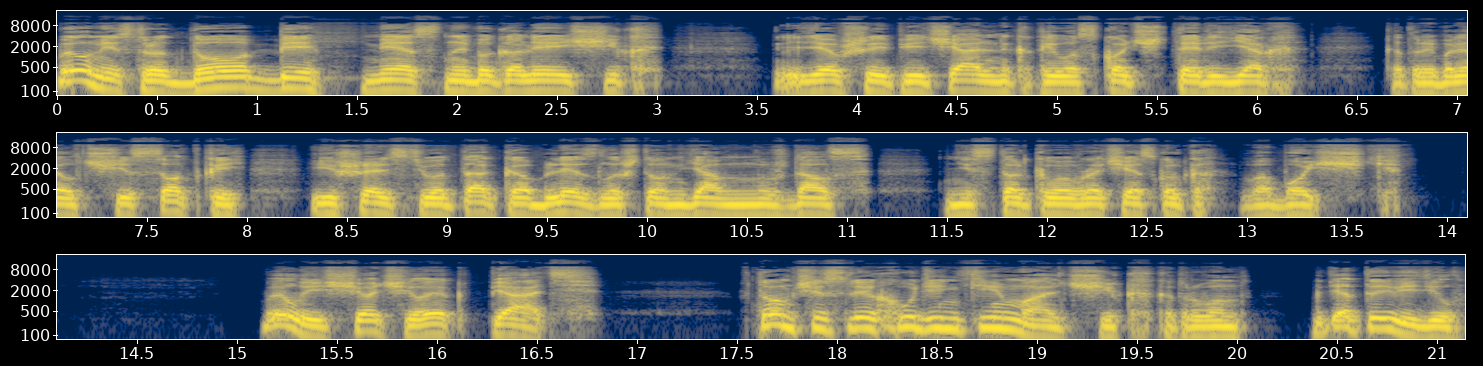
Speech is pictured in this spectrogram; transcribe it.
Был мистер Добби, местный бакалейщик, глядевший печально, как его скотч-терьер, который болел чесоткой, и шерсть его так облезла, что он явно нуждался не столько во враче, сколько в обойщике. Было еще человек пять, в том числе худенький мальчик, которого он где-то видел.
